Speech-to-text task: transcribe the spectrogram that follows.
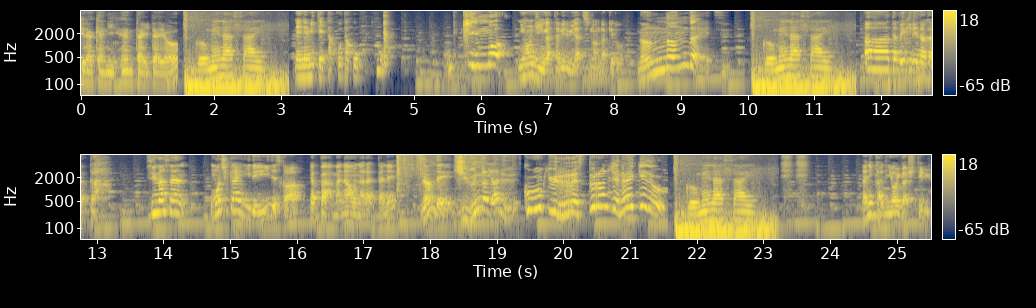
明らかに変態だよ。ごめんなさい。えねえ見て、タコタコ。キモ日本人が食べるやつなんだけど。なんなんだやつ。ごめんなさい。あー、食べきれなかった。すいません。お持ち帰りでいいですか？やっぱマナーを習ったね。なんで？自分がやる？高級レストランじゃないけど。ごめんなさい。何か匂いがしてる。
